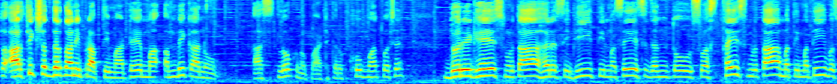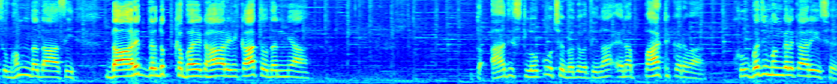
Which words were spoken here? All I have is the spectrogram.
તો આર્થિક સદ્ધરતાની પ્રાપ્તિ માટે માં અંબિકાનું આ શ્લોકનો પાઠ કરવો ખૂબ મહત્વ છે. દુર્ઘે સ્મૃતા હરસી ભીતિ મશેષ જંતો સ્વસ્થૈ સ્મૃતા મતિ મતીવ શુભમ દદાસી દારિદ્ર દુઃખ ભયહારિણી કાતોદન્યા તો આ જે શ્લોકો છે ભગવતીના એના પાઠ કરવા ખૂબ જ મંગલકારી છે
